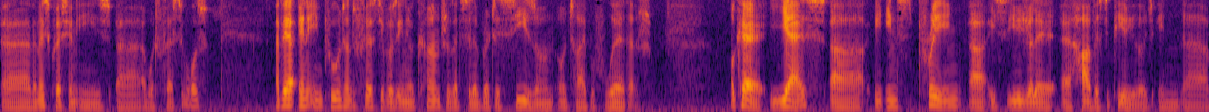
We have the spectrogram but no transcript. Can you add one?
uh, the next question is uh, about festivals. Are there any important festivals in your country that celebrate a season or type of weather? Okay, yes. Uh, in, in spring, uh, it's usually a harvest period in uh,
